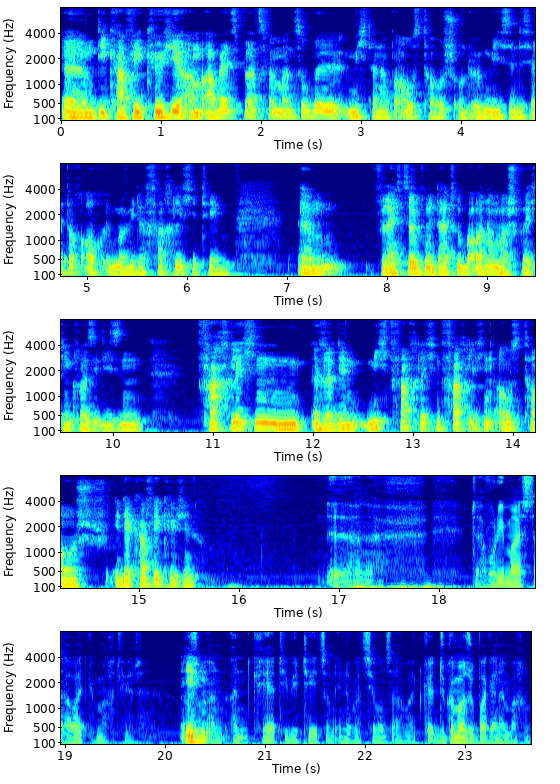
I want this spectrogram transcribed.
ähm, die Kaffeeküche am Arbeitsplatz, wenn man so will, mich dann aber austausche. Und irgendwie sind es ja doch auch immer wieder fachliche Themen. Ähm, vielleicht sollten wir darüber auch nochmal sprechen, quasi diesen fachlichen, also den nicht fachlichen, fachlichen Austausch in der Kaffeeküche. Äh, da, wo die meiste Arbeit gemacht wird. Also Eben. An, an Kreativitäts- und Innovationsarbeit. Das können wir super gerne machen.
